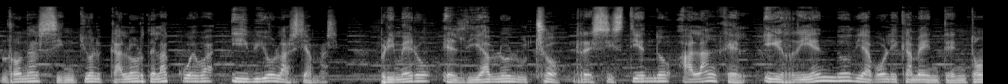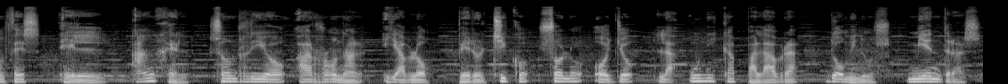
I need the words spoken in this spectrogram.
Ronald sintió el calor de la cueva y vio las llamas. Primero el diablo luchó, resistiendo al ángel y riendo diabólicamente. Entonces el ángel sonrió a Ronald y habló pero el chico solo oyó la única palabra Dominus. Mientras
